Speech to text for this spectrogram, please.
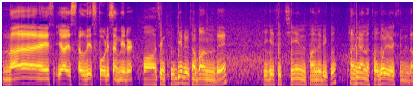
Nice. Yeah, it's at least 40 centimeter. 와, 지금 고기를 잡았는데 이게 제 지인 바늘이고 바늘이 하나 더 걸려 있습니다.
